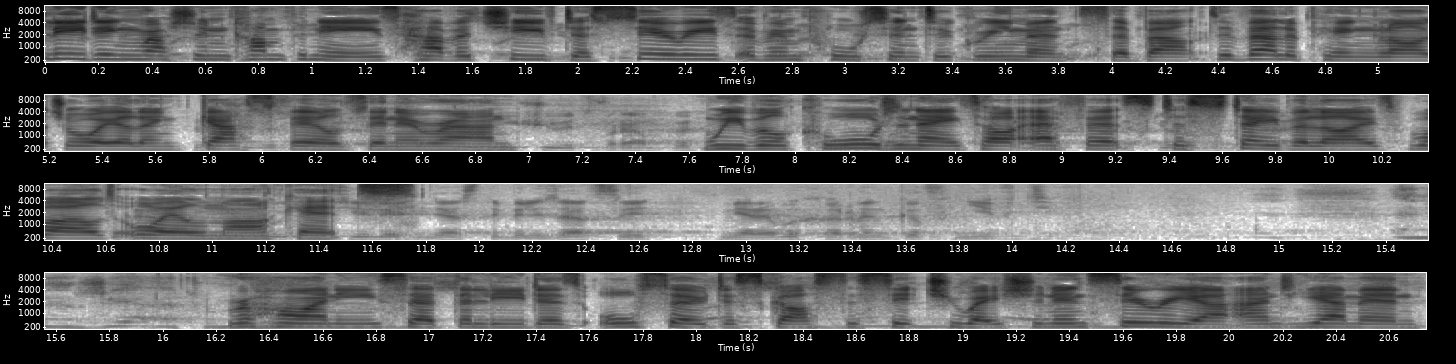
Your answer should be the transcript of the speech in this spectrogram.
Leading Russian companies have achieved a series of important agreements about developing large oil and gas fields in Iran. We will coordinate our efforts to stabilize world oil markets. Rouhani said the leaders also discussed the situation in Syria and Yemen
